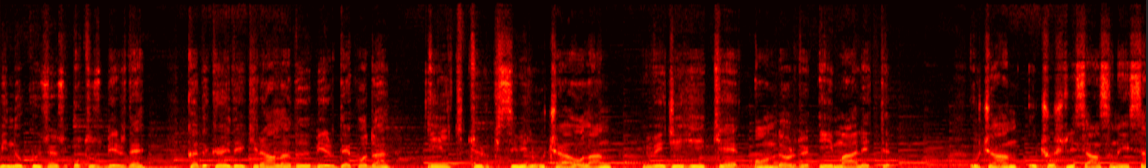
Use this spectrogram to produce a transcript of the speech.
1931'de Kadıköy'de kiraladığı bir depoda ilk Türk sivil uçağı olan Vecihi K-14'ü imal etti. Uçağın uçuş lisansını ise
